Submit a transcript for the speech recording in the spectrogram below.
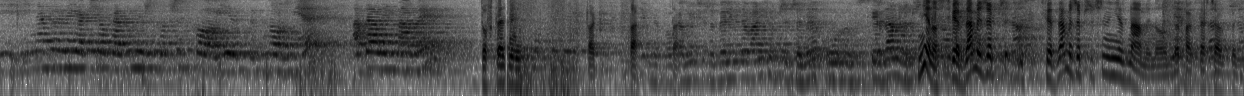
I, I nagle jak się okazuje, że to wszystko jest w normie, a dalej mamy, To wtedy. Tak, tak, Bo tak. okazuje się, że wyeliminowaliśmy przyczyny, u- stwierdzamy, że przyczyny... Nie no, stwierdzamy, że, przy, stwierdzamy, że przyczyny nie znamy, no de facto tak trzeba powiedzieć.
